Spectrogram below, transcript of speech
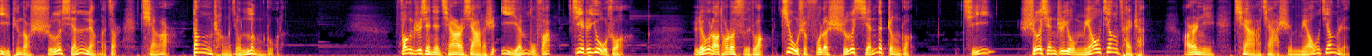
一听到“蛇涎”两个字儿，钱二当场就愣住了。方知县见钱二吓得是一言不发，接着又说：“刘老头的死状就是服了蛇涎的症状。”其一，蛇涎只有苗疆才产，而你恰恰是苗疆人。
